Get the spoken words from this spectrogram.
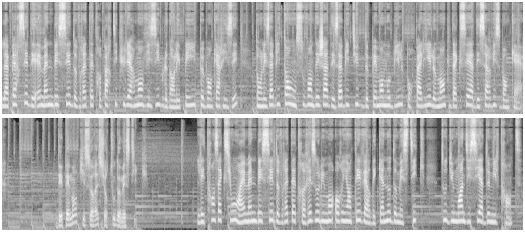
La percée des MNBC devrait être particulièrement visible dans les pays peu bancarisés, dont les habitants ont souvent déjà des habitudes de paiement mobile pour pallier le manque d'accès à des services bancaires. Des paiements qui seraient surtout domestiques. Les transactions en MNBC devraient être résolument orientées vers des canaux domestiques, tout du moins d'ici à 2030.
